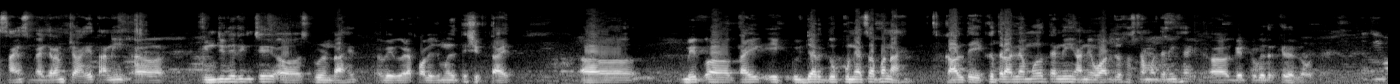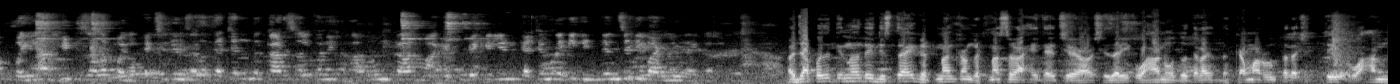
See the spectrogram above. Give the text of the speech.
सायन्स बॅकग्राऊंडचे आहेत आणि इंजिनिअरिंगचे स्टुडंट आहेत. वेगवेगळ्या कॉलेजमध्ये ते शिकत आहेत काही एक विद्यार्थी तो पुण्याचा पण आहे. काल ते एकत्र आल्यामुळे त्यांनी आणि वाढदिवस असल्यामुळे त्यांनी हे गेट टुगेदर केलेलं होतं. जेव्हा पहिला हिट झाला पहिला ऍक्सिडेंट झाला त्याच्यानंतर कार चालकाने घाबरून कार मागे पुढे केली आणि त्याच्यामुळे ही इंटेन्सिटी वाढली आहे का? ज्या पद्धतीनं ते दिसत आहे घटना किंवा घटनास्थळ आहे त्याचे शेजारी एक वाहन होतं त्याला धक्का मारून कदाचित ते वाहन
